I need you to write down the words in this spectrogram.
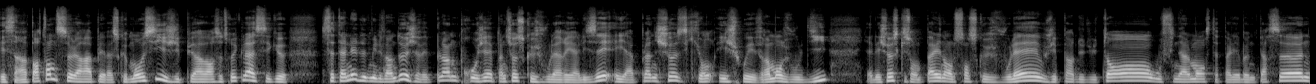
Et c'est important de se le rappeler, parce que moi aussi, j'ai pu avoir ce truc-là. C'est que cette année 2022, j'avais plein de projets, plein de choses que je voulais réaliser, et il y a plein de choses qui ont échoué. Vraiment, je vous le dis, il y a des choses qui sont pas allées dans le sens que je voulais, où j'ai perdu du temps, où finalement, c'était pas les bonnes personnes,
